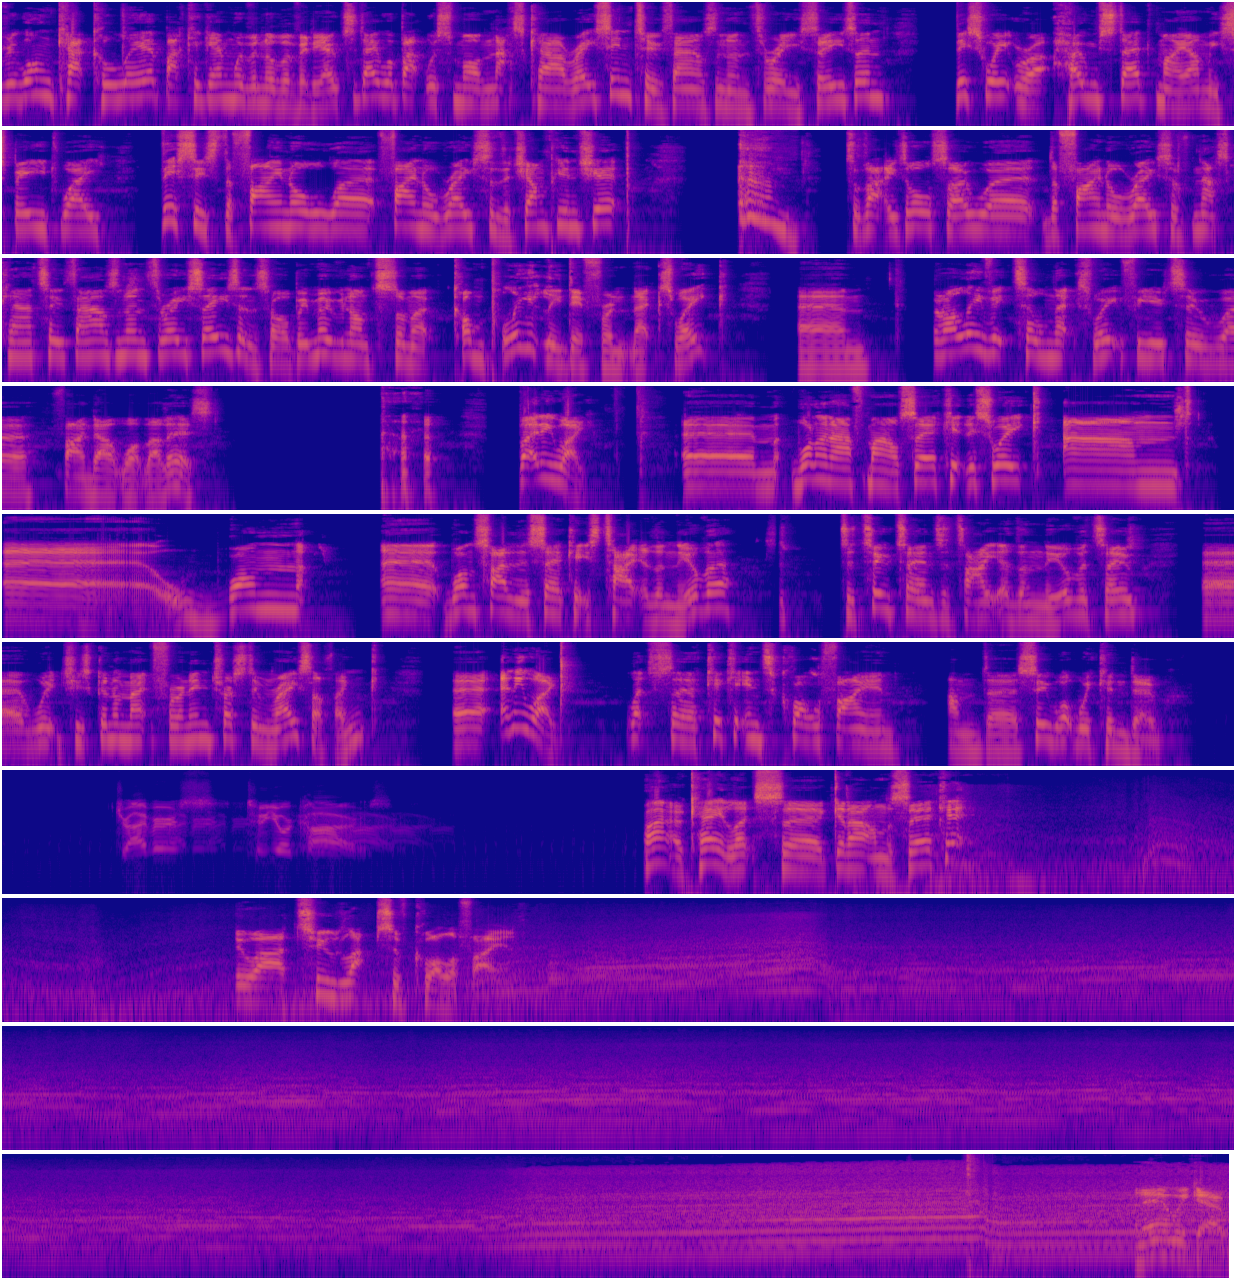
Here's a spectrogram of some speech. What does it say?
Everyone, Kattcool here, back again with another video. Today we're back with some more NASCAR racing 2003 season. This week we're at Homestead, Miami Speedway. This is the final uh, final race of the championship. so that is also uh, the final race of NASCAR 2003 season. So I'll be moving on to something completely different next week. Um, but I'll leave it till next week for you to uh, find out what that is. but anyway, um, one and a half mile circuit this week, and uh, one uh, one side of the circuit is tighter than the other. So, two turns are tighter than the other two, uh, which is going to make for an interesting race, I think. Uh, anyway, let's uh, kick it into qualifying and uh, see what we can do. Drivers, to your cars. Right, okay, let's uh, get out on the circuit. Do our two laps of qualifying. And here we go.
